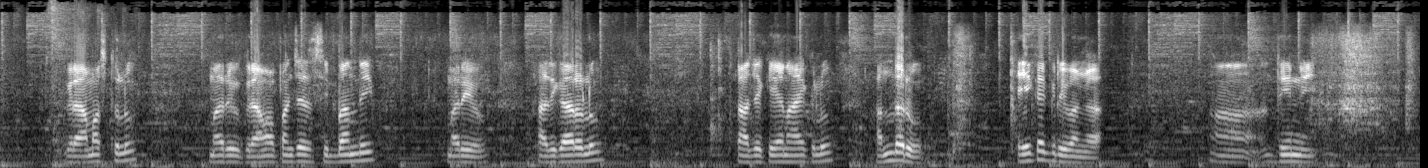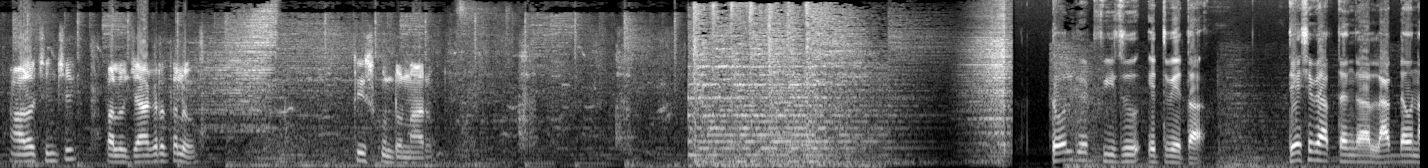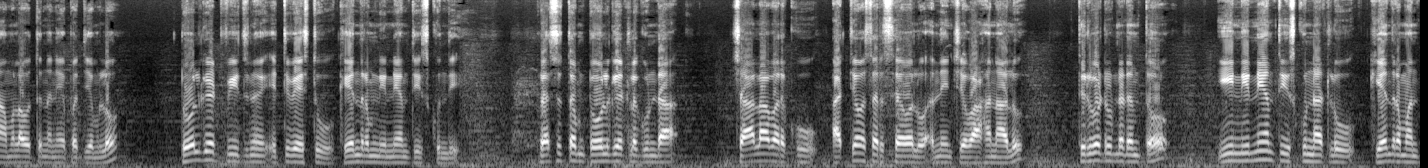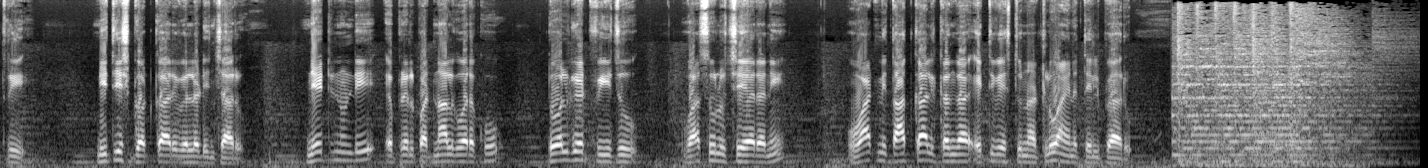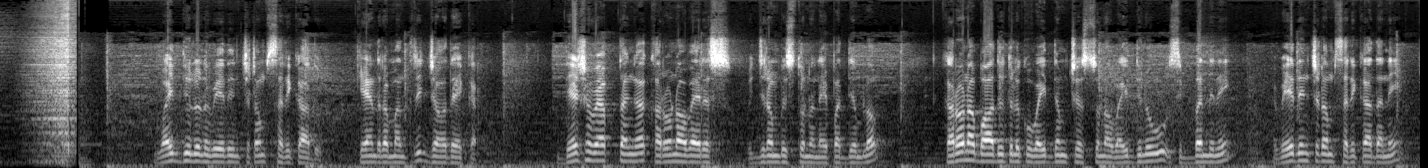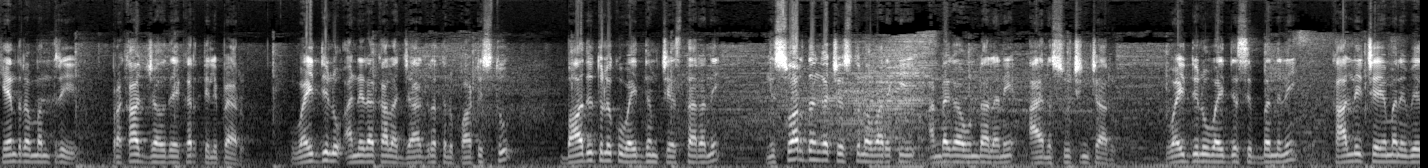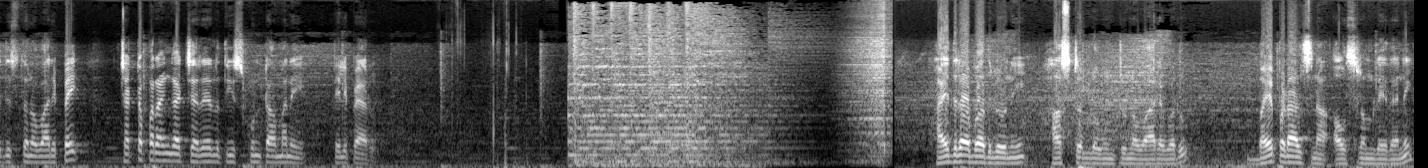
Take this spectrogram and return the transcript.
గ్రామస్తులు మరియు గ్రామ పంచాయతీ సిబ్బంది మరియు అధికారులు రాజకీయ నాయకులు అందరూ ఏకగ్రీవంగా దీన్ని ఆలోచించి పలు జాగ్రత్తలు తీసుకుంటున్నారు. టోల్గేట్ ఫీజు ఎత్తివేత. దేశవ్యాప్తంగా లాక్డౌన్ అమలవుతున్న నేపథ్యంలో టోల్గేట్ ఫీజును ఎత్తివేస్తూ కేంద్రం నిర్ణయం తీసుకుంది. ప్రస్తుతం టోల్గేట్ల గుండా చాలా వరకు అత్యవసర సేవలు అందించే వాహనాలు తిరుగుతుండడంతో ఈ నిర్ణయం తీసుకున్నట్లు కేంద్ర మంత్రి నితీష్ గడ్కరీ వెల్లడించారు. నేటి నుండి ఏప్రిల్ పద్నాలుగు వరకు టోల్గేట్ ఫీజు వసూలు చేయరని వాటిని తాత్కాలికంగా ఎత్తివేస్తున్నట్లు ఆయన తెలిపారు. వైద్యులను వేధించడం సరికాదు. కేంద్ర మంత్రి జవదేకర్. దేశవ్యాప్తంగా కరోనా వైరస్ విజృంభిస్తున్న నేపథ్యంలో కరోనా బాధితులకు వైద్యం చేస్తున్న వైద్యులు సిబ్బందిని వేధించడం సరికాదని కేంద్ర మంత్రి ప్రకాష్ జవదేకర్ తెలిపారు. వైద్యులు అన్ని రకాల జాగ్రత్తలు పాటిస్తూ బాధితులకు వైద్యం చేస్తారని నిస్వార్థంగా చేస్తున్న వారికి అండగా ఉండాలని ఆయన సూచించారు. వైద్యులు వైద్య సిబ్బందిని ఖాళీ చేయమని వేధిస్తున్న వారిపై చట్టపరంగా చర్యలు తీసుకుంటామని తెలిపారు. హైదరాబాద్లోని హాస్టల్లో ఉంటున్న వారెవరూ భయపడాల్సిన అవసరం లేదని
